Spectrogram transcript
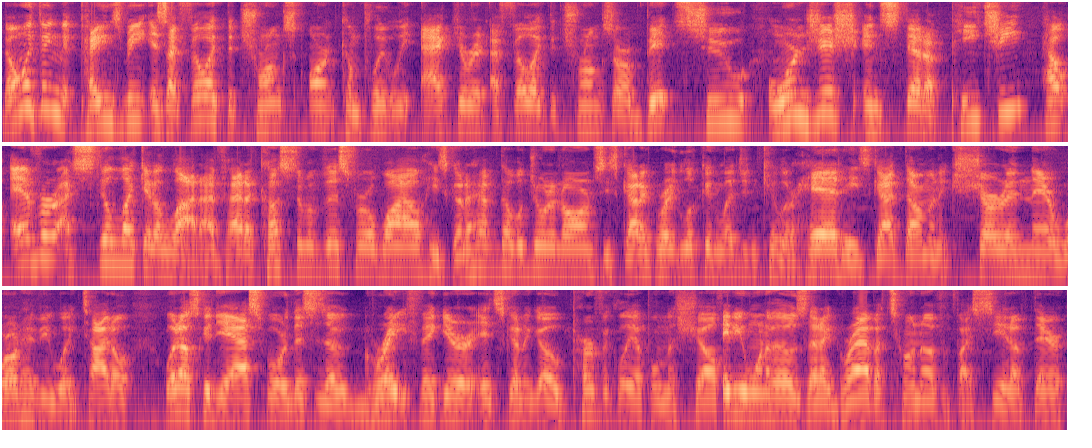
the only thing that pains me is I feel like the trunks aren't completely accurate. I feel like the trunks are a bit too orangish instead of peachy. However, I still like it a lot. I've had a custom of this for a while. He's going to have double jointed arms. He's got a great looking Legend Killer head. He's got Dominik shirt in there. World Heavyweight title. What else could you ask for? This is a great figure. It's going to go perfectly up on the shelf. Maybe one of those that I grab a ton of if I see it up there.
